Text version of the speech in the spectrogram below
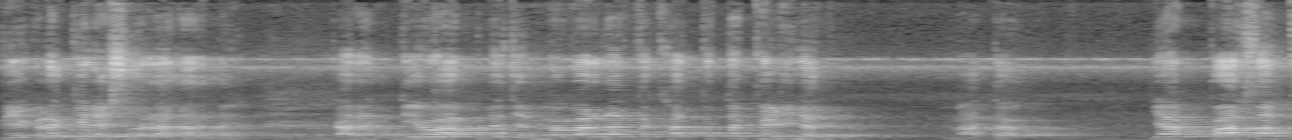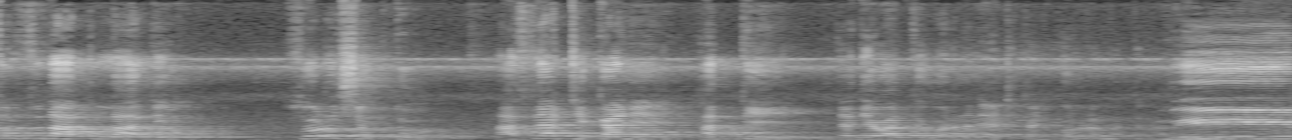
वेगळं केल्याशिवाय राहणार नाही. कारण देव आपलं जन्म मरणाचं खातं तर फेडीलच. मग आता या पासातून सुद्धा आपला देव सोडू शकतो. असल्या ठिकाणी हत्ती त्या देवाचं वर्णन या ठिकाणी करू लागतं मी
